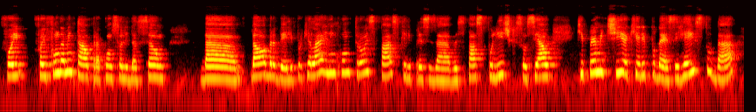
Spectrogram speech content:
foi, foi fundamental para a consolidação da, da obra dele, porque lá ele encontrou o espaço que ele precisava, espaço político e social que permitia que ele pudesse reestudar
